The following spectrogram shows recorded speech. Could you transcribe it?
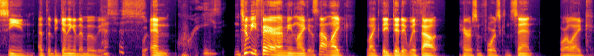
scene at the beginning of the movie. That's just And crazy. to be fair, I mean, like it's not like like they did it without Harrison Ford's consent or like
